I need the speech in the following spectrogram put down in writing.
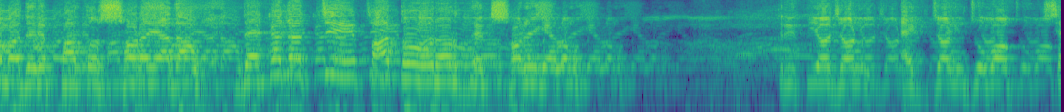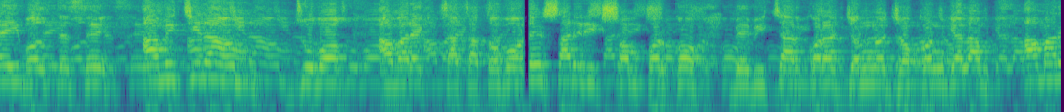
আমাদের পাথর সরাইয়া দাও। দেখা যাচ্ছে পাথর অর্ধেক সরে গেল। তৃতীয় জন, একজন যুবক, সেই বলতেছে, আমি ছিলাম যুবক, আমার এক চাচাতো বোনের শারীরিক সম্পর্ক। বেবিচার করার জন্য যখন গেলাম, আমার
